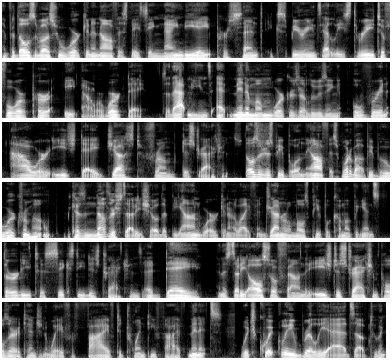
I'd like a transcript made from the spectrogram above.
And for those of us who work in an office, they say 98% experience at least three to four per eight hour workday. So that means at minimum, workers are losing over an hour each day just from distractions. Those are just people in the office. What about people who work from home? Because another study showed that beyond work and our life in general, most people come up against 30 to 60 distractions a day. And the study also found that each distraction pulls our attention away for 5 to 25 minutes, which quickly really adds up to an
